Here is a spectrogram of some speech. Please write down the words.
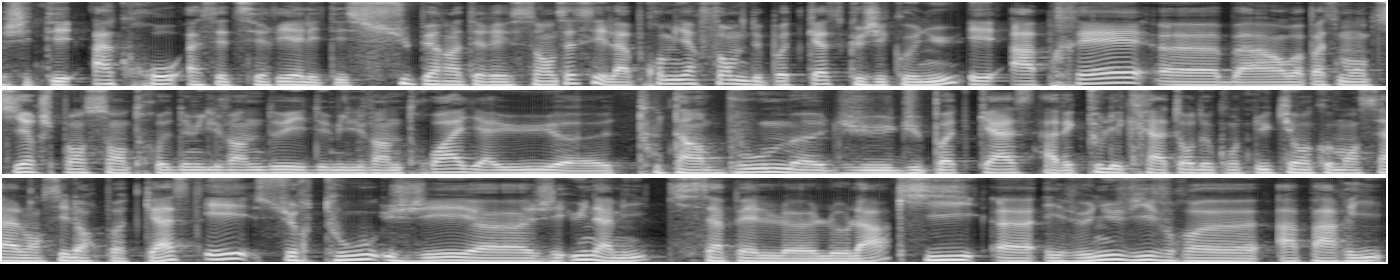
j'étais accro à cette série. Elle était super intéressante. Ça c'est la première forme de podcast que j'ai connue. Et après, bah, on va pas se mentir, je pense entre 2022 et 2023, il y a eu tout un boom du, du, podcast avec tous les créateurs de contenu qui ont commencé à lancer leur podcast. Et surtout, j'ai j'ai une amie qui s'appelle Lola qui est venue vivre à Paris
